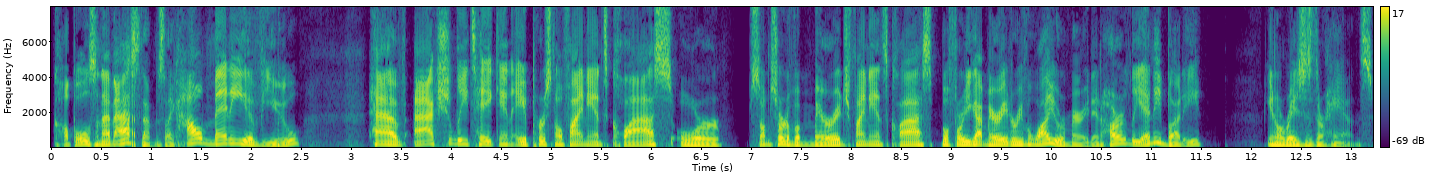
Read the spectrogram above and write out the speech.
couples, and I've asked them, it's like, how many of you have actually taken a personal finance class or some sort of a marriage finance class before you got married or even while you were married? And hardly anybody, you know, raises their hands.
